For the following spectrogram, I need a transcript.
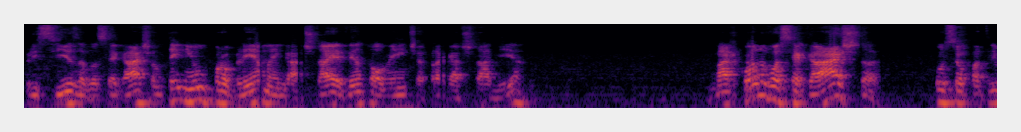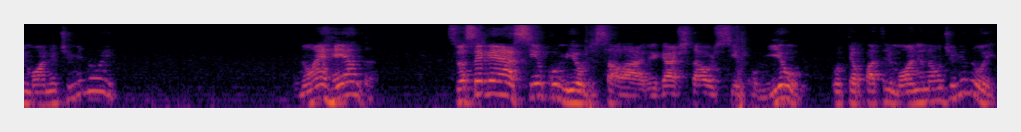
precisa, você gasta, não tem nenhum problema em gastar, eventualmente é para gastar mesmo. Mas quando você gasta, o seu patrimônio diminui. Não é renda. Se você ganhar 5 mil de salário e gastar os 5 mil, o teu patrimônio não diminui.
